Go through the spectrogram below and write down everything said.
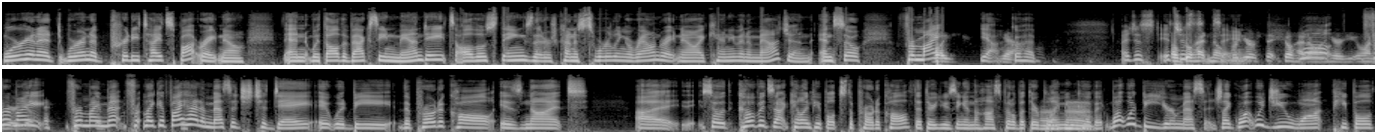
we're gonna, we're in a pretty tight spot right now. And with all the vaccine mandates, all those things that are kind of swirling around right now, I can't even imagine. And so, for my, Well, yeah, yeah. go ahead. I just, it's oh, just go ahead. insane. No, for your go ahead. I Well, want to hear you. For hear my you. for my me- for, like if I had a message today, it would be the protocol is not. Uh, so COVID's not killing people; it's the protocol that they're using in the hospital, but they're blaming Mm-hmm. COVID. What would be your message? Like, what would you want people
